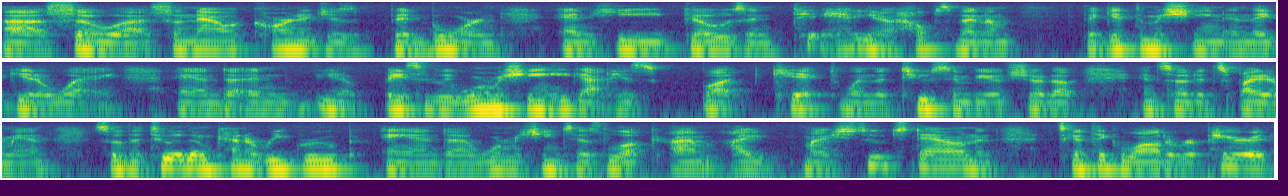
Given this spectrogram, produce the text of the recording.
Uh, so, uh, so now Carnage has been born, and he goes and t- you know helps Venom they get the machine and they get away. And uh, and you know basically War Machine he got his butt kicked when the two symbiotes showed up, and so did Spider-Man. So the two of them kind of regroup, and uh, War Machine says, "Look, I'm I my suit's down, and it's gonna take a while to repair it.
